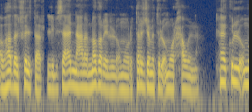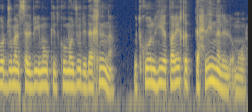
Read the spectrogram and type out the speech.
أو هذا الفلتر اللي بيساعدنا على النظر إلى الأمور وترجمة الأمور حولنا. هاي كل الأمور جمل سلبية ممكن تكون موجودة داخلنا وتكون هي طريقة تحليلنا للأمور.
